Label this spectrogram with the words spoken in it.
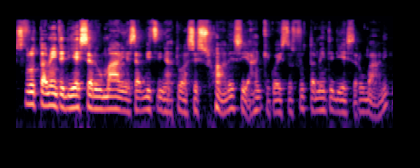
sfruttamento di esseri umani e servizi di natura sessuale, sì, anche questo, sfruttamento di esseri umani,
